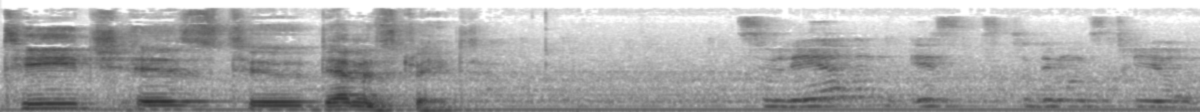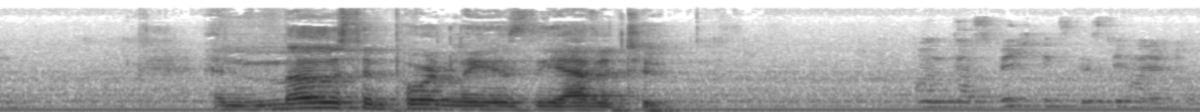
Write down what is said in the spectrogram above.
teach is to demonstrate. Zu lehren ist zu demonstrieren. And most importantly is the attitude. Und das Wichtigste ist die Haltung.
